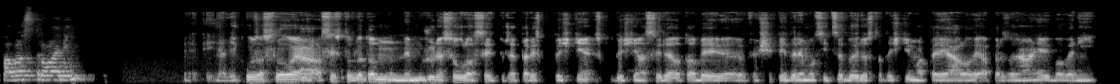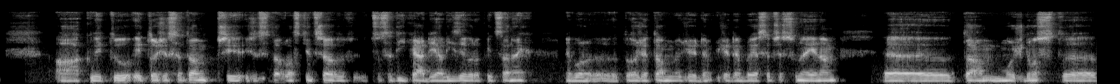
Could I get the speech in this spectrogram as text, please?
Pavel Strolený. Já děkuji za slovo. Já asi s tohle tom nemůžu nesouhlasit, protože tady skutečně, skutečně asi jde o to, aby všechny ty nemocnice byly dostatečně materiálově a personálně vybavený. A kvitu i to, že se tam, při, že se tam vlastně třeba, co se týká dialýzy v Rokycanech, nebo toho, že tam, že, že nebo se přesune jinam, eh, ta možnost, eh,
